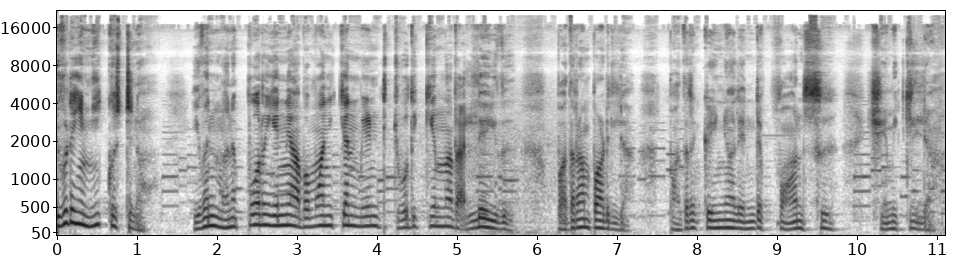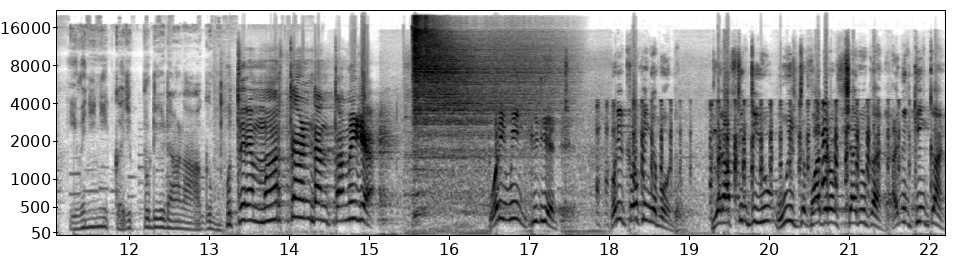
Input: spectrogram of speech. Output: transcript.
ഇവിടെയും ഈ ക്വസ്റ്റ്യനോ ഇവൻ മനഃപൂർവം എന്നെ അപമാനിക്കാൻ വേണ്ടി ചോദിക്കുന്നതല്ലേ ഇത്? പതറാൻ പാടില്ല. പതറിക്കഴിഞ്ഞാൽ എന്റെ ഫാൻസ് ക്ഷമിക്കില്ല ഇവനിനി കരിപ്പൊടിയുടെ ആളാകും ഉത്തരം മാർത്താണ്ടം തമിഴ് What do you mean, idiot? What are you talking about? We are asking to you who is the father of Shah Rukh Khan? I mean King Khan.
